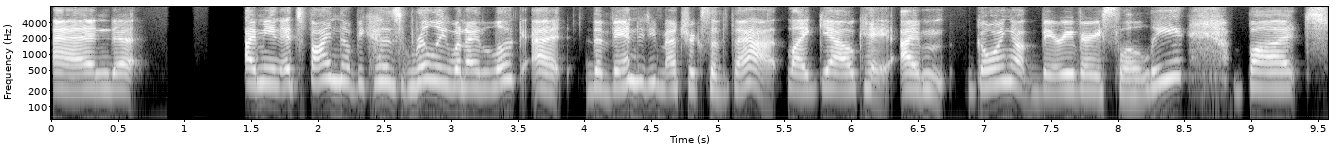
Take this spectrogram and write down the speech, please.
And uh, I mean, it's fine though, because really, when I look at the vanity metrics of that, like, yeah, okay, I'm going up very, very slowly, but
